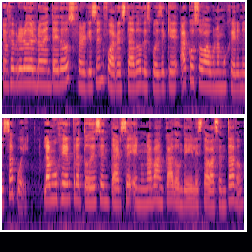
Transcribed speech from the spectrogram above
En febrero del 92, Ferguson fue arrestado después de que acosó a una mujer en el subway. La mujer trató de sentarse en una banca donde él estaba sentado.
